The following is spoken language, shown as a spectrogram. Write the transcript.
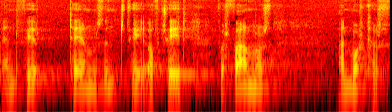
and fair terms and tra of trade for farmers and workers.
